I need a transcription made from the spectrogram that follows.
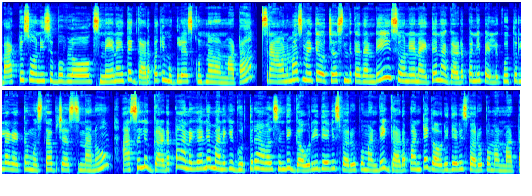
back to Soni Subbu vlogs. నేనైతే గడపకి ముగ్గులు వేసుకుంటున్నాను అనమాట శ్రావణ మాసం అయితే వచ్చేస్తుంది కదండి. సో నేనైతే నా గడపని పెళ్ళి కూతురులాగా అయితే ముస్తాబు చేస్తున్నాను. అసలు గడప అనగానే మనకి గుర్తు రావాల్సింది గౌరీదేవి స్వరూపం అండి. గడప అంటే గౌరీదేవి స్వరూపం అన్నమాట.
